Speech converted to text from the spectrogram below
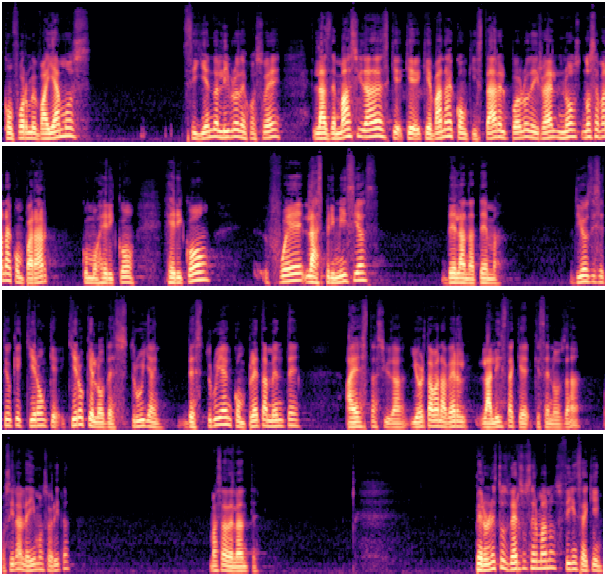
conforme vayamos siguiendo el libro de Josué, las demás ciudades que, van a conquistar el pueblo de Israel no, se van a comparar como Jericó. Jericó fue las primicias del anatema. Dios dice, tío, que quiero que, quiero que lo destruyan, destruyan completamente a esta ciudad. Y ahorita van a ver la lista que, que se nos da. ¿O si la leímos ahorita? Más adelante. Pero en estos versos, hermanos, fíjense aquí,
